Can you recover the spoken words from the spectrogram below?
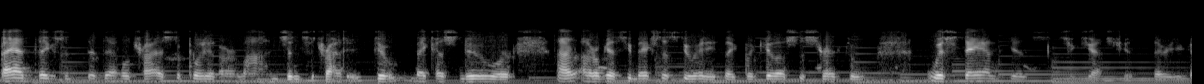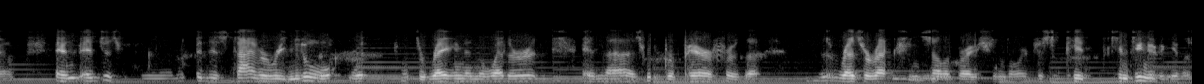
bad things that the devil tries to put in our minds and to try to do make us do or I, I don't guess he makes us do anything but give us the strength to withstand his suggestion. There you go. And and just in this time of renewal with, with the rain and the weather and and uh, as we prepare for the the resurrection celebration, Lord, just continue to give us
